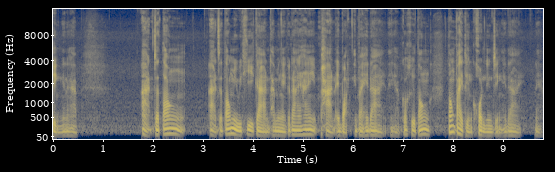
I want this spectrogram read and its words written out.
ริงๆเนี่ยนะครับ อาจจะต้องอาจจะต้องมีวิธีการทำยังไงก็ได้ให้ผ่านไอ้บอทนี้ไปให้ได้นะครับก็คือต้องต้องไปถึงคนจริง ๆ ให้ได้นะ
